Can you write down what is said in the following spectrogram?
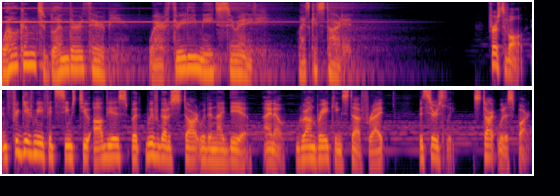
Welcome to Blender Therapy, where 3D meets serenity. Let's get started. First of all, and forgive me if it seems too obvious, but we've got to start with an idea. I know, groundbreaking stuff, right? But seriously, start with a spark.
